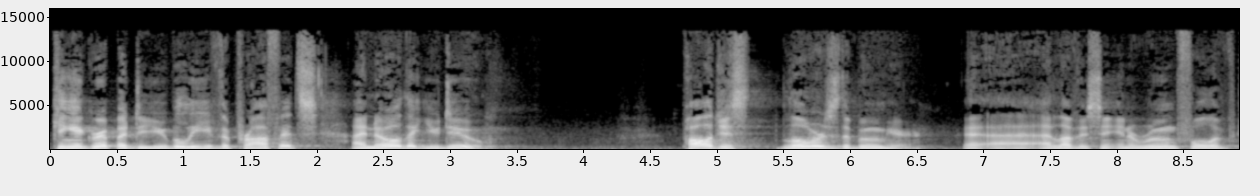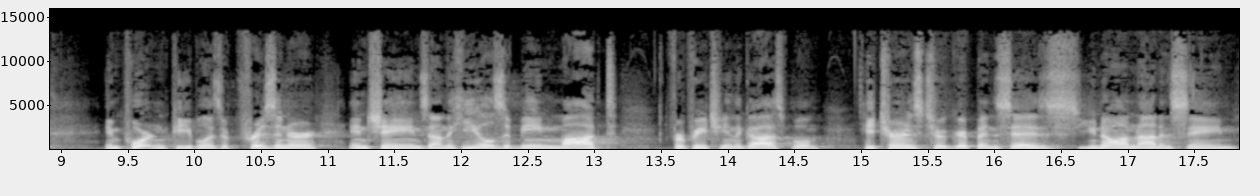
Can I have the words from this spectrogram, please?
King Agrippa, do you believe the prophets? I know that you do. Paul just lowers the boom here. I love this. In a room full of important people, as a prisoner in chains, on the heels of being mocked for preaching the gospel, he turns to Agrippa and says, You know I'm not insane.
